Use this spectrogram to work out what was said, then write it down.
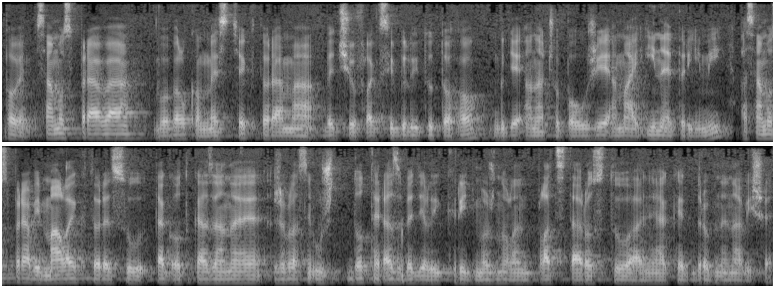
Poviem, samozpráva vo veľkom meste, ktorá má väčšiu flexibilitu toho, kde a na čo použije a má aj iné príjmy a samozprávy malé, ktoré sú tak odkazané, že vlastne už doteraz vedeli kryť možno len plat starostu a nejaké drobné navyše.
